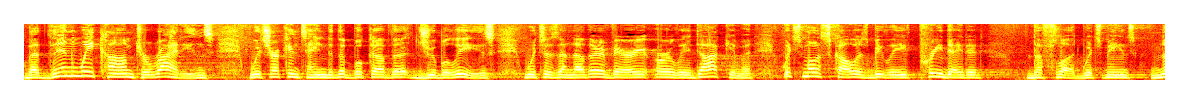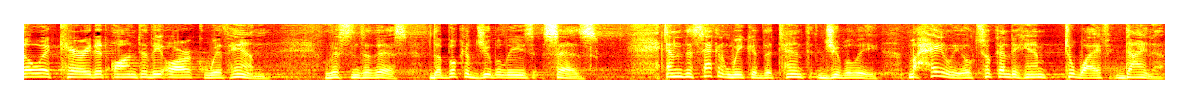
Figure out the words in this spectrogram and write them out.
But then we come to writings which are contained in the book of the Jubilees, which is another very early document, which most scholars believe predated the flood, which means Noah carried it onto the ark with him. Listen to this. The book of Jubilees says, And in the second week of the tenth Jubilee, Mahalalel took unto him to wife Dinah.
